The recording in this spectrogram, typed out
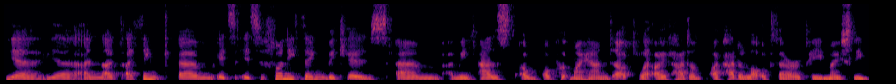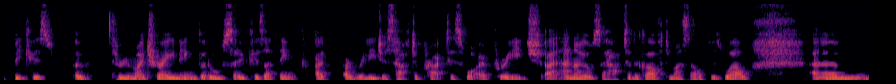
Yeah, yeah, and I, I think um, it's it's a funny thing because um, I mean, as I'll, I'll, put my hand up, like I've had a I've had a lot of therapy, mostly because of through my training, but also because I think I, I, really just have to practice what I preach, and I also have to look after myself as well. Um,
